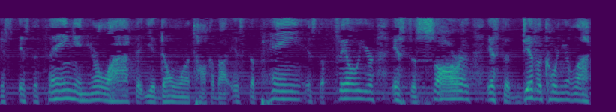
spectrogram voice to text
It's, it's the thing in your life that you don't want to talk about. It's the pain. It's the failure. It's the sorrow. It's the difficulty in your life.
